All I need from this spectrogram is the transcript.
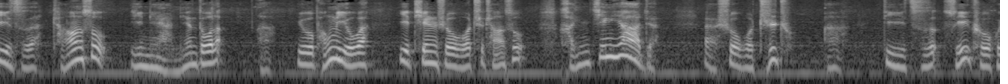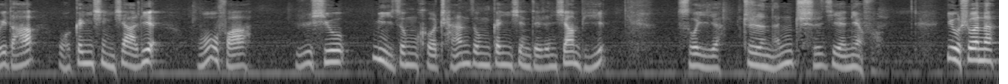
弟子常素已两年多了，啊，有朋友啊，一听说我吃常素，很惊讶的，呃，说我执着，啊，弟子随口回答：我根性下劣，无法与修密宗和禅宗根性的人相比，所以呀，只能持戒念佛。又说呢，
